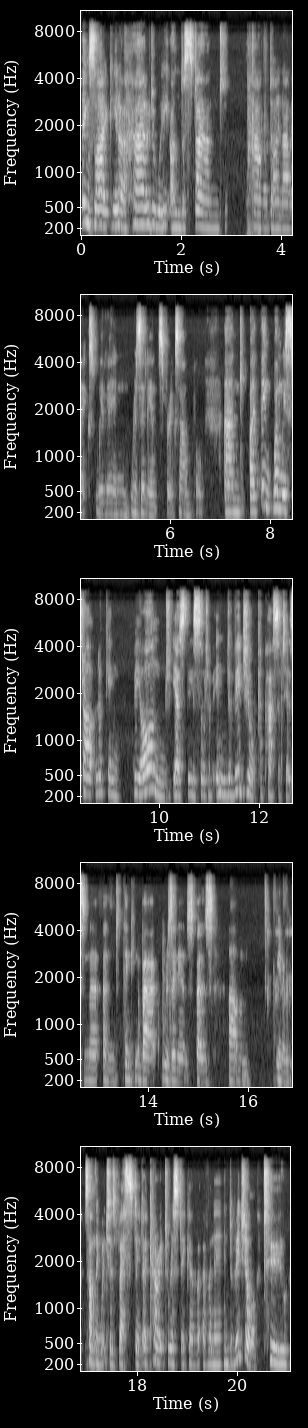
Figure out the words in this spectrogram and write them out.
things like, you know, how do we understand power dynamics within resilience, for example? And I think when we start looking beyond, yes, these sort of individual capacities and, and thinking about resilience as um, you know something which is vested a characteristic of, of an individual to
